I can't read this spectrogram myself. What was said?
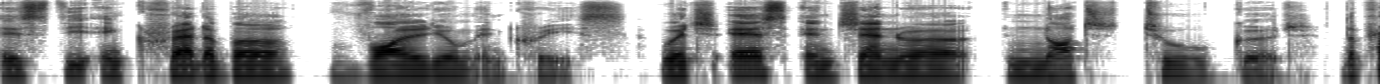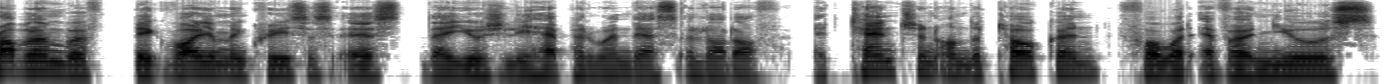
is the incredible volume increase, which is in general not too good. The problem with big volume increases is they usually happen when there's a lot of attention on the token for whatever news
